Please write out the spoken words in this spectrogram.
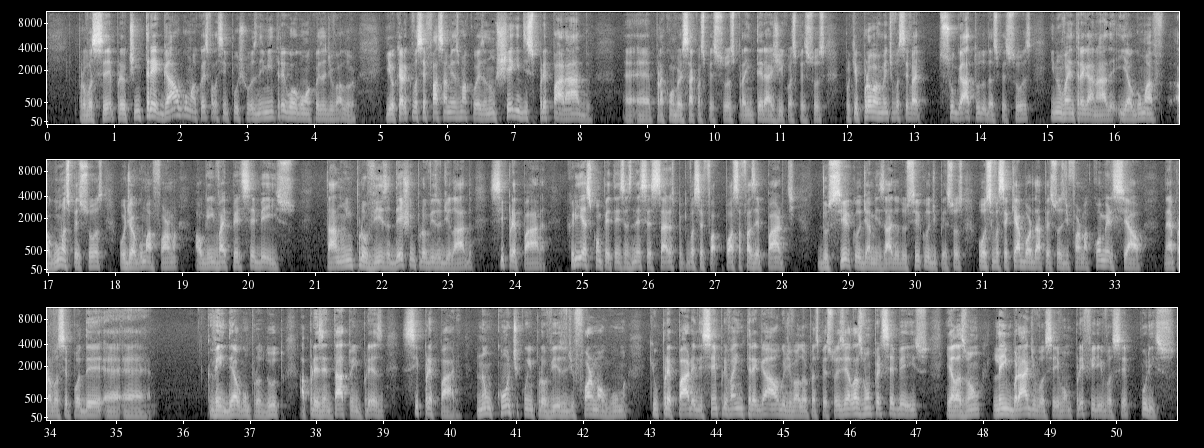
para você, para eu te entregar alguma coisa, falar assim, puxa, o Osni me entregou alguma coisa de valor. E eu quero que você faça a mesma coisa, não chegue despreparado é, é, para conversar com as pessoas, para interagir com as pessoas, porque provavelmente você vai sugar tudo das pessoas e não vai entregar nada e alguma, algumas pessoas ou de alguma forma alguém vai perceber isso. Tá? Não improvisa, deixa o improviso de lado, se prepara, cria as competências necessárias para que você fa possa fazer parte do círculo de amizade ou do círculo de pessoas, ou se você quer abordar pessoas de forma comercial, né, para você poder é, é, vender algum produto, apresentar a tua empresa, se prepare. Não conte com improviso de forma alguma, que o preparo ele sempre vai entregar algo de valor para as pessoas e elas vão perceber isso e elas vão lembrar de você e vão preferir você por isso.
